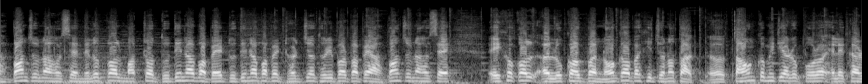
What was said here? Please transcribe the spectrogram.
আহ্বান জনোৱা হৈছে। নীলোৎপল মাত্ৰ দুদিনৰ বাবে দুদিনৰ বাবে ধৈৰ্য ধৰিবৰ বাবে আহ্বান জনোৱা হৈছে। এইসকল লোকক বা নগাঁওবাসী জনতাক টাউন কমিটি আৰু পৌৰ এলেকাৰ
